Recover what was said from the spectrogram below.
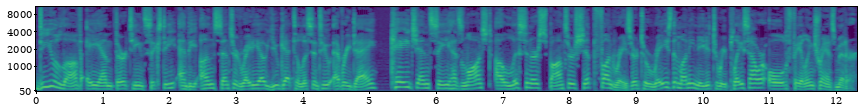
Do you love AM 1360 and the uncensored radio you get to listen to every day? KHNC has launched a listener sponsorship fundraiser to raise the money needed to replace our old failing transmitter.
